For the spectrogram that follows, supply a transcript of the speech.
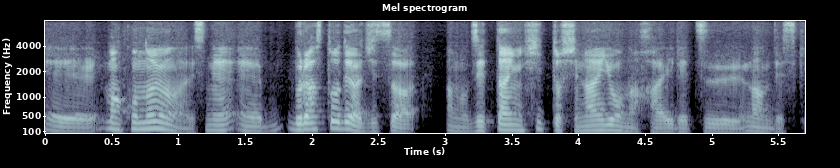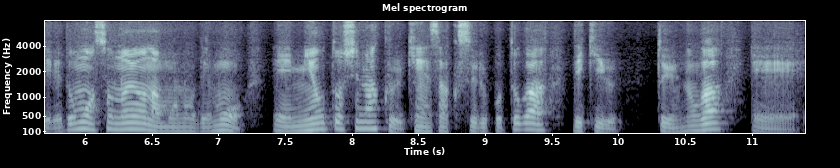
えー、まあ、このようなですね、えー、ブラストでは実はあの絶対にヒットしないような配列なんですけれどもそのようなものでも、えー、見落としなく検索することができるというのが、え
